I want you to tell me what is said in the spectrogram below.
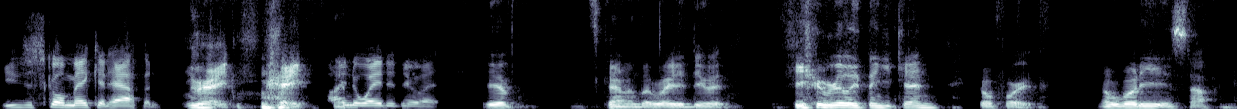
you just go make it happen Right, right. find a way to do it Yep, that's kind of the way to do it. If you really think you can, go for it. Nobody is stopping you.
